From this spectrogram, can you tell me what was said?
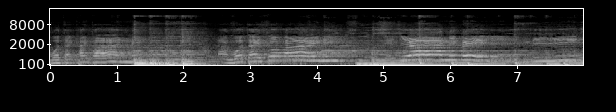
让我再看看你，让我再说爱你，再见你背影离去。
